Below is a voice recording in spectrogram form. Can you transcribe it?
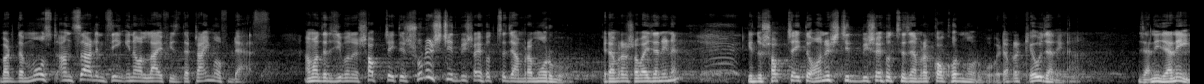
but the most uncertain thing in our life is the time of death আমাদের জীবনের সবচাইতে সুনিশ্চিত বিষয় হচ্ছে যে আমরা মরবো। এটা আমরা সবাই জানি না? কিন্তু সবচাইতে অনিশ্চিত বিষয় হচ্ছে যে আমরা কখন মরবো। এটা আমরা কেউ জানি না। জানি জানি।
